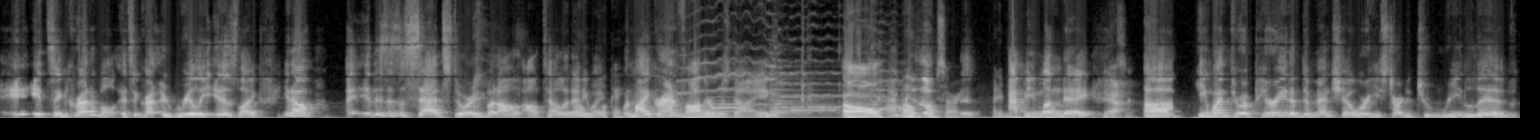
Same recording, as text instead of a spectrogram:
It, it's incredible. It's incredible. It really is like, you know, I- this is a sad story, but I'll I'll tell it anyway. okay. When my grandfather was dying, Oh. Oh, I'm sorry. I didn't. Happy Monday. Yeah. Uh, he went through a period of dementia where he started to relive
